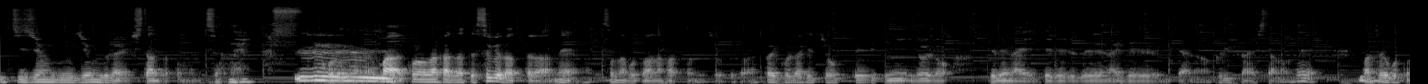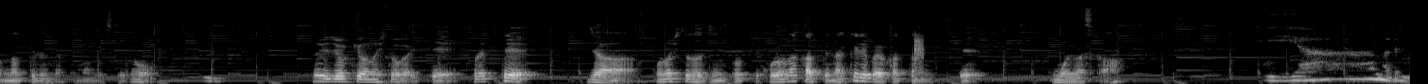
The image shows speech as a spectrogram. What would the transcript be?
1巡2巡ぐらいしたんだと思うんですよね。うコロナ。まあコロナ禍になってすぐだったらね、そんなことはなかったんでしょうけど、やっぱりこれだけ長期的にいろいろ出れない、出れる、出れない、出れるみたいなのを繰り返したので、まあそういうことになってるんだと思うんですけど、うんそういう状況の人がいて、これって、じゃあ、この人たちにとってコロナ禍ってなければよかったのにって思いますか？いやー、まあでも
